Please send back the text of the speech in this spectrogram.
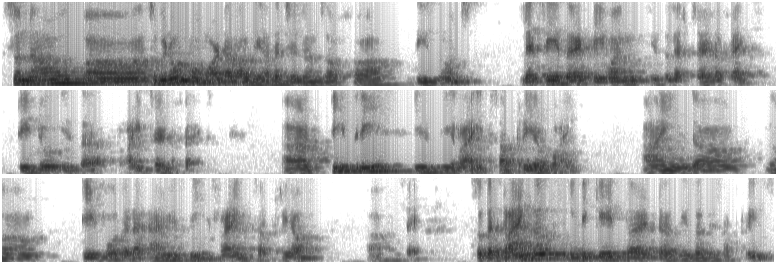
So now, uh, so we don't know what are all the other children of uh, these nodes. Let's say that T1 is the left child of X, T2 is the right child of X, uh, T3 is the right subtree of Y, and uh, T4 that I have is the right subtree of uh, Z. So the triangles indicate that uh, these are the subtrees.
